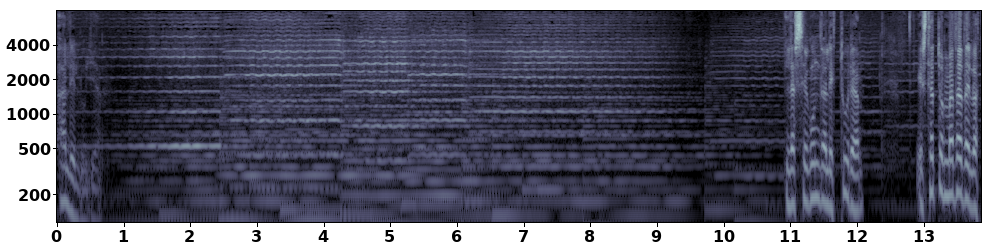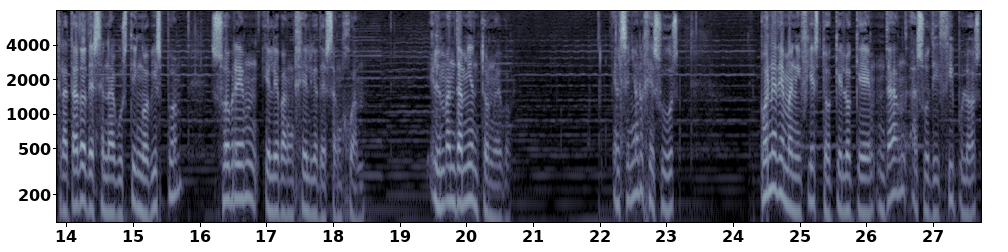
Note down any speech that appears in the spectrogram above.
Aleluya. La segunda lectura está tomada de los tratados de San Agustín Obispo sobre el Evangelio de San Juan. El mandamiento nuevo. El Señor Jesús pone de manifiesto que lo que dan a sus discípulos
